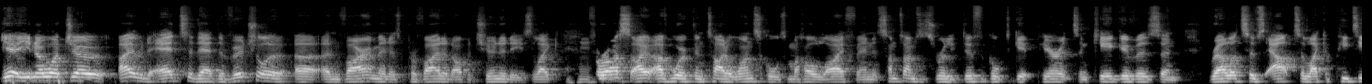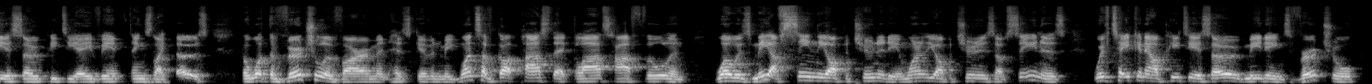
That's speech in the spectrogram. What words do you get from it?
Yeah, you know what, Joe? I would add to that the virtual uh, environment has provided opportunities. Like mm-hmm. for us, I, have worked in Title One schools my whole life, and it, sometimes it's really difficult to get parents and caregivers and relatives out to like a PTSO, PTA event, things like those. But what the virtual environment has given me, once I've got past that glass half full and woe is me. I've seen the opportunity. And one of the opportunities I've seen is we've taken our PTSO meetings virtual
